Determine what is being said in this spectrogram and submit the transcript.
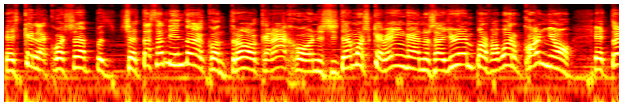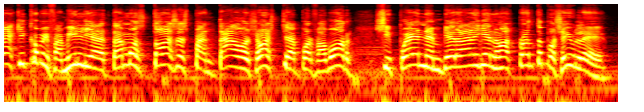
Es que la cosa pues, se está saliendo de control, carajo. Necesitamos que vengan. Nos ayuden, por favor, coño. Estoy aquí con mi familia. Estamos todos espantados. Hostia, por favor. Si pueden enviar a alguien lo más pronto posible.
